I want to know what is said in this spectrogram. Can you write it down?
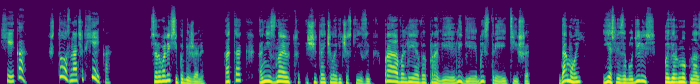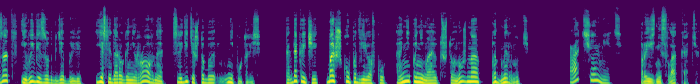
«Хейка? Что значит хейка?» Сорвались и побежали. А так они знают, считай, человеческий язык. Право, лево, правее, левее, быстрее, тише. Домой. Если заблудились, повернут назад и вывезут, где были. Если дорога неровная, следите, чтобы не путались. Тогда кричи «башку под веревку». Они понимают, что нужно поднырнуть. «Очуметь», — произнесла Катя.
